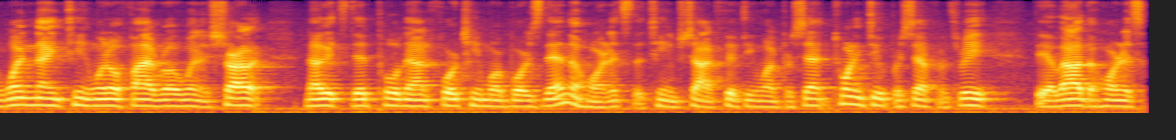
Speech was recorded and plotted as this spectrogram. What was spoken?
119-105 road win in Charlotte. Nuggets did pull down 14 more boards than the Hornets. The team shot 51%, 22% from three. They allowed the Hornets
